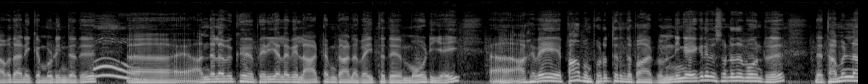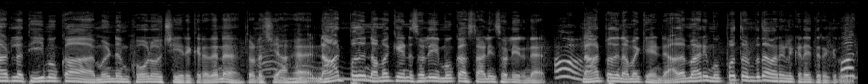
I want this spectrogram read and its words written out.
அவதானிக்க முடிந்தது. அந்த அளவுக்கு பெரிய அளவில் ஆட்டம் காண வைத்தது மோடியை. ஆகவே பாவம் பொறுத்திருந்து பார்ப்போம் நீங்க ஏற்கனவே சொன்னது போன்று இந்த தமிழ்நாட்டுல திமுக மீண்டும் கோலோச்சி இருக்கிறது என்ன தொடர்ச்சியாக நாற்பது நமக்கேன்னு சொல்லி மு க ஸ்டாலின் சொல்லியிருந்தார். நாற்பது நமக்கேண்டு அது மாதிரி முப்பத்தொன்பது அவர்களுக்கு கிடைத்திருக்கிறது.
